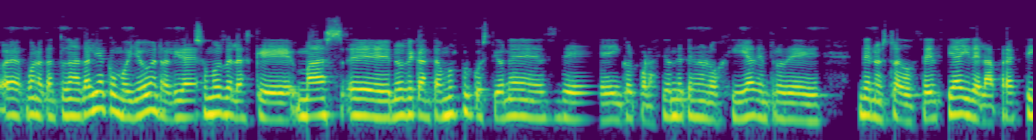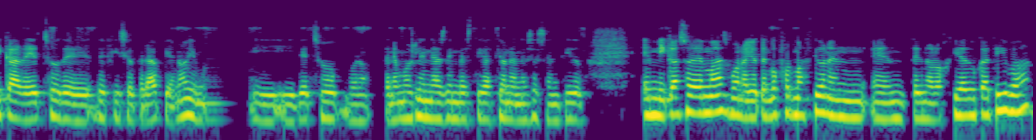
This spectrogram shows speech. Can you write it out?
eh, bueno, tanto Natalia como yo en realidad somos de las que más eh, nos decantamos por cuestiones de incorporación de tecnología dentro de, nuestra docencia y de la práctica, de hecho, de, fisioterapia, ¿no? Y, de hecho, bueno, tenemos líneas de investigación en ese sentido. En mi caso, además, bueno, yo tengo formación en, tecnología educativa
